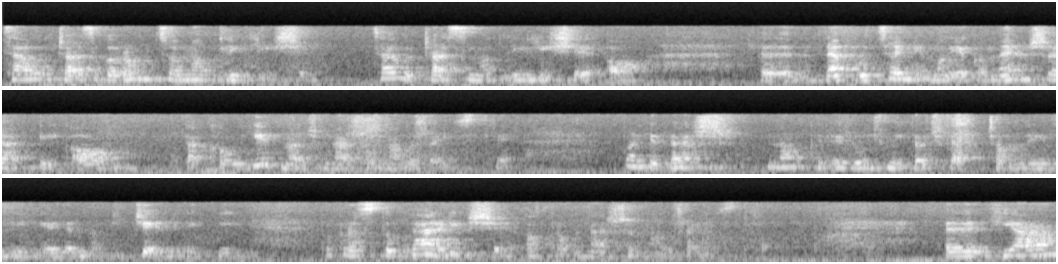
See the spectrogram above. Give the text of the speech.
cały czas gorąco modlili się. Cały czas modlili się o e, nawrócenie mojego męża i o taką jedność w naszym małżeństwie, ponieważ no, byli ludźmi doświadczonymi, niejedno widzieli i po prostu bali się o to nasze małżeństwo. E, ja e,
